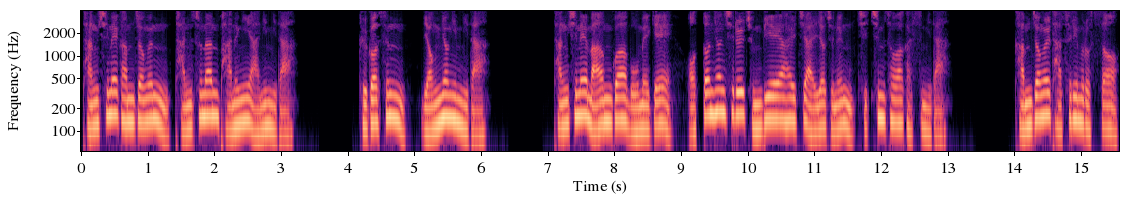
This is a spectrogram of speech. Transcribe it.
당신의 감정은 단순한 반응이 아닙니다. 그것은 명령입니다. 당신의 마음과 몸에게 어떤 현실을 준비해야 할지 알려주는 지침서와 같습니다. 감정을 다스림으로써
